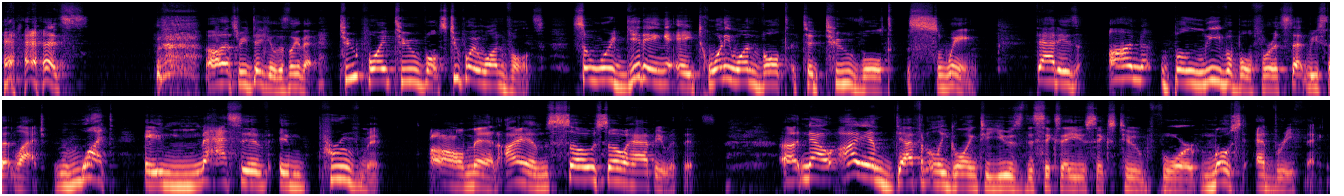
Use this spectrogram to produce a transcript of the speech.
Yes. Oh, that's ridiculous. Look at that. 2.2 volts, 2.1 volts. So we're getting a 21 volt to 2 volt swing. That is unbelievable for a set reset latch. What a massive improvement. Oh man, I am so, so happy with this. Uh, now, I am definitely going to use the 6AU6 tube for most everything.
